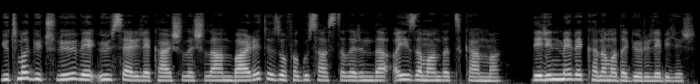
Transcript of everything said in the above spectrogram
Yutma güçlüğü ve ülser ile karşılaşılan baret özofagus hastalarında ayı zamanda tıkanma, delinme ve kanama da görülebilir.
